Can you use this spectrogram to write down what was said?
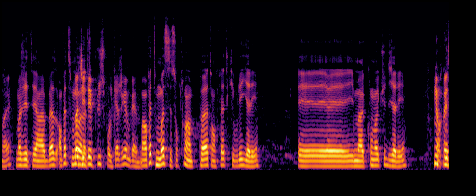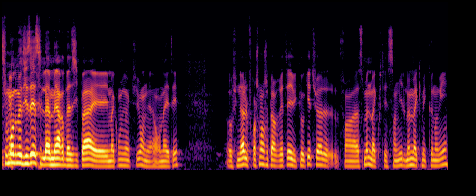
Ouais. Moi j'étais à la base. En fait, Toi, moi, tu honnêtement- étais plus pour le cash game quand même. Bah, en fait, moi, c'est surtout un pote en fait qui voulait y aller. Et il m'a convaincu d'y aller. Alors que tout le monde me disait c'est de la merde, vas-y pas. Et il m'a convaincu, on, a, on a été. Au final, franchement, j'ai pas regretté. Vu que, ok, tu vois, enfin, la semaine m'a coûté 5000, même avec mes conneries.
